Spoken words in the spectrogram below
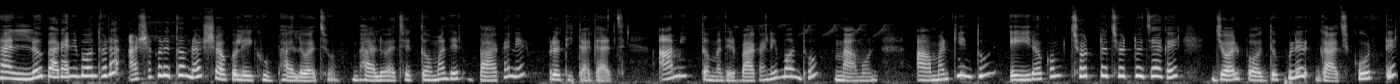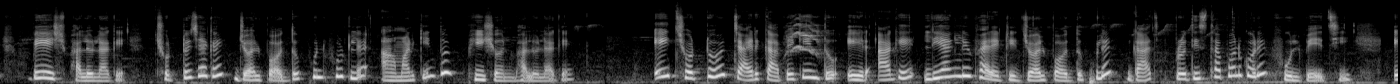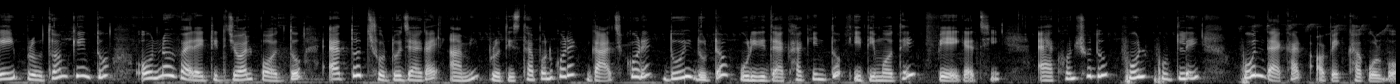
Hello বাগানি বন্ধুরা, আশা করি তোমরা সকলেই খুব ভালো আছো। ভালো আছে তোমাদের বাগানের প্রতিটা গাছ। আমি তোমাদের বাগানি বন্ধু মামুন। আমার কিন্তু এই রকম ছোট্ট ছোট্ট জায়গায় জল পদ্ম ফুলের গাছ করতে বেশ ভালো লাগে। ছোট্ট জায়গায় জল পদ্ম ফুল ফুটলে আমার কিন্তু ভীষণ ভালো লাগে। এই ছোট্ট চায়ের কাপে কিন্তু এর আগে লিয়াংলি ভ্যারাইটির জল পদ্ম ফুলের গাছ প্রতিস্থাপন করে ফুল পেয়েছি এই প্রথম কিন্তু অন্য ভ্যারাইটির জল পদ্ম এত ছোট জায়গায় আমি প্রতিস্থাপন করে গাছ করে দুই দুটো কুড়ির দেখা কিন্তু ইতিমধ্যেই পেয়ে গেছি এখন শুধু ফুল ফুটলেই ফুল দেখার অপেক্ষা করব।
